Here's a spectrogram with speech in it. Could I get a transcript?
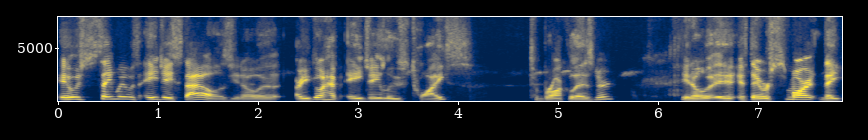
it was the same way with AJ Styles. You know, uh, are you going to have AJ lose twice to Brock Lesnar? you know, if they were smart and they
